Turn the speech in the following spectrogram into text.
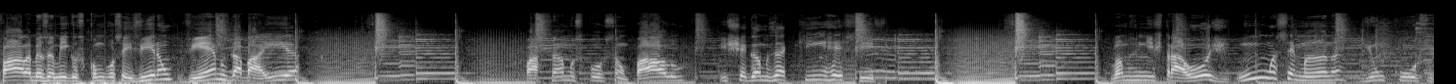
Fala meus amigos, como vocês viram, viemos da Bahia, passamos por São Paulo e chegamos aqui em Recife. Vamos ministrar hoje uma semana de um curso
